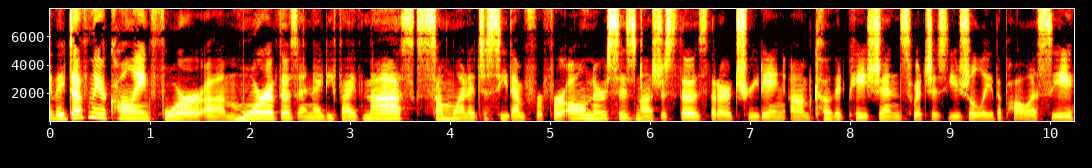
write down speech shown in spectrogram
they definitely are calling for um, more of those N95 masks. Some wanted to see them for, for all nurses, not just those that are treating um, COVID patients, which is usually the policy.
